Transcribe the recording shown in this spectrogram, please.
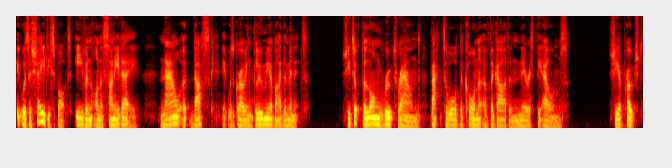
It was a shady spot even on a sunny day, now, at dusk, it was growing gloomier by the minute. She took the long route round, back toward the corner of the garden nearest the elms. She approached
